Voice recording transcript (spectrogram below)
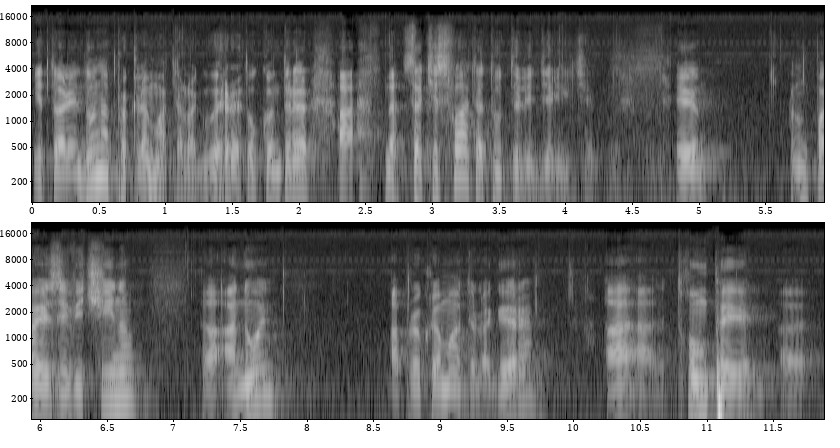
L'Italia non ha proclamato la guerra, al contrario ha soddisfatto tutti i diritti. E un paese vicino a noi ha proclamato la guerra, ha trompato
